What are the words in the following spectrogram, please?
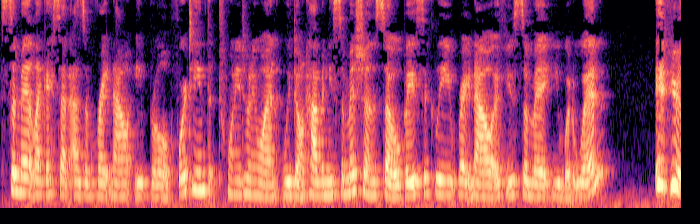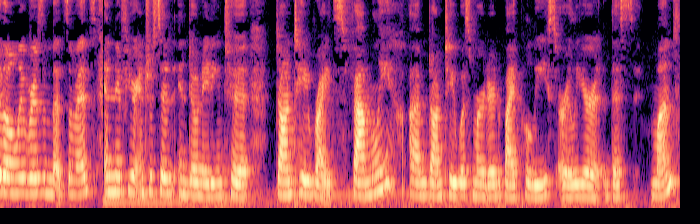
submit, like I said, as of right now, April 14th, 2021, we don't have any submissions. So basically right now, if you submit, you would win if you're the only person that submits. And if you're interested in donating to Daunte Wright's family, um, Daunte was murdered by police earlier this month.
